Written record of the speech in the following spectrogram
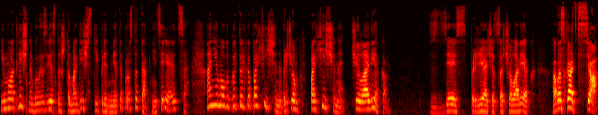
Ему отлично было известно, что магические предметы просто так не теряются. Они могут быть только похищены, причем похищены человеком. «Здесь прячется человек! Обыскать все!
